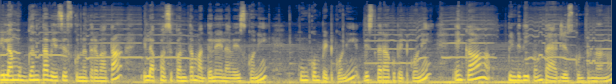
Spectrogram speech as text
ఇలా ముగ్గంతా వేసేసుకున్న తర్వాత ఇలా పసుపంతా మధ్యలో ఇలా వేసుకొని కుంకుమ పెట్టుకొని విస్తరాకు పెట్టుకొని ఇంకా పిండి దీపం తయారు చేసుకుంటున్నాను.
